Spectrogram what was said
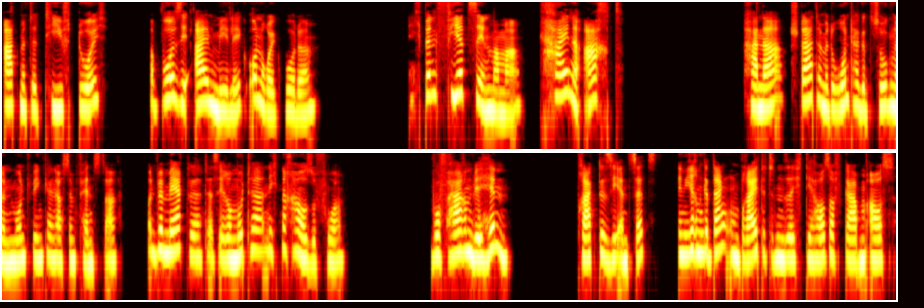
atmete tief durch, obwohl sie allmählich unruhig wurde. Ich bin vierzehn, Mama, keine acht. Hannah starrte mit runtergezogenen Mundwinkeln aus dem Fenster und bemerkte, dass ihre Mutter nicht nach Hause fuhr. Wo fahren wir hin? fragte sie entsetzt. In ihren Gedanken breiteten sich die Hausaufgaben aus,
